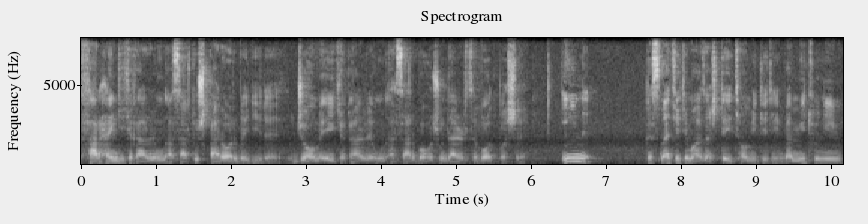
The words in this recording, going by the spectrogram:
فرهنگی که قرار اون اثر توش قرار بگیره جامعه که قرار اون اثر باهاشون در ارتباط باشه. این قسمتی که ما ازش data می‌گیریم و می‌تونیم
